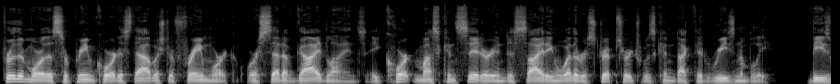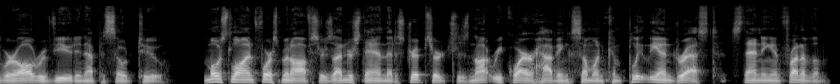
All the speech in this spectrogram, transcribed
Furthermore, the Supreme Court established a framework or set of guidelines a court must consider in deciding whether a strip search was conducted reasonably. These were all reviewed in episode 2. Most law enforcement officers understand that a strip search does not require having someone completely undressed standing in front of them.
